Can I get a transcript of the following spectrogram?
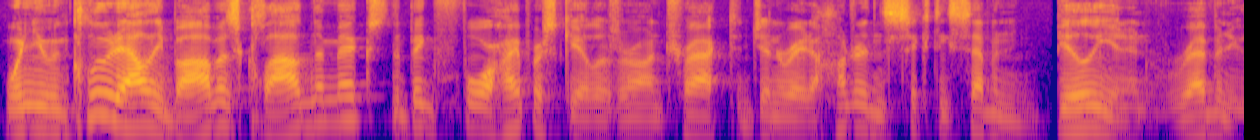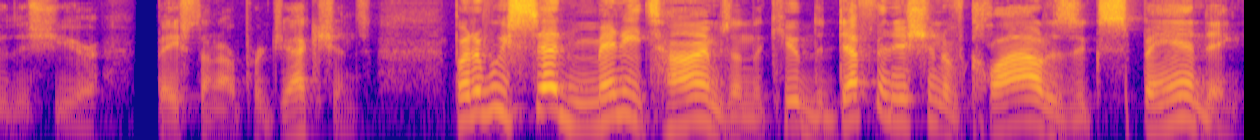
when you include Alibaba's cloud in the mix, the big four hyperscalers are on track to generate 167 billion in revenue this year based on our projections. But as we said many times on theCUBE, the definition of cloud is expanding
